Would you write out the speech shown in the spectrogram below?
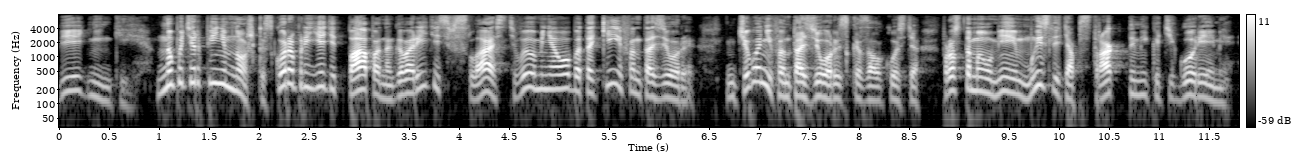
Бедненький. Ну, потерпи немножко. Скоро приедет папа, наговоритесь в сласть. Вы у меня оба такие фантазеры. Ничего не фантазеры, сказал Костя. Просто мы умеем мыслить абстрактными категориями.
